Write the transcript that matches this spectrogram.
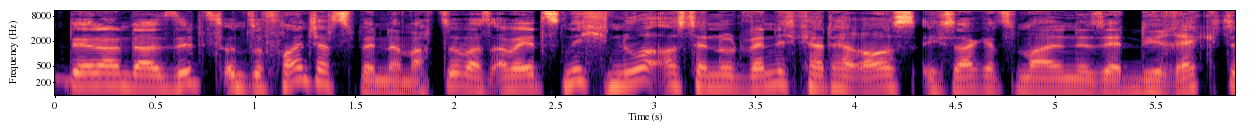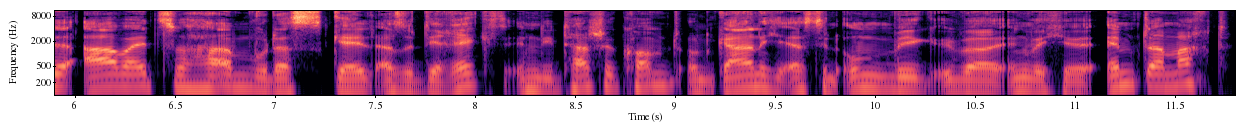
der dann da sitzt und so Freundschaftsbänder macht, sowas. Aber jetzt nicht nur aus der Notwendigkeit heraus, ich sage jetzt mal, eine sehr direkte Arbeit zu haben, wo das Geld also direkt in die Tasche kommt und gar nicht erst den Umweg über irgendwelche Ämter macht.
